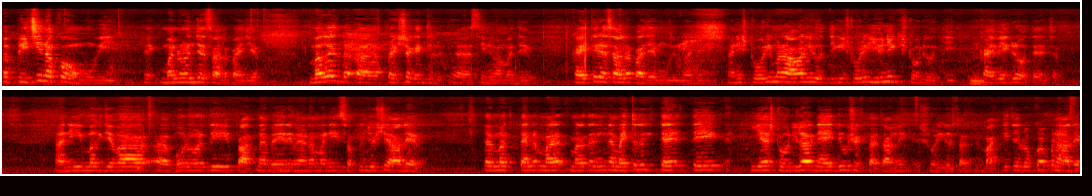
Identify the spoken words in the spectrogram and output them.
तर प्रीची नको मूवी एक मनोरंजन असायला पाहिजे. मगच अं, प्रेक्षक येतील सिनेमामध्ये. काहीतरी असायला पाहिजे मूवीमध्ये आणि स्टोरी मला आवडली होती की स्टोरी युनिक स्टोरी होती. काही वेगळं होतं त्याच्यात. आणि मग जेव्हा बोर्डवरती प्रार्थना बेहरे मॅडम आणि स्वप्न जोशी आले तर मग त्यांना मला मला त्यांना माहिती होतं की ते ते या स्टोरीला न्याय देऊ शकतात चांगली स्टोरी देऊ शकतात. बाकीचे लोक पण आले.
